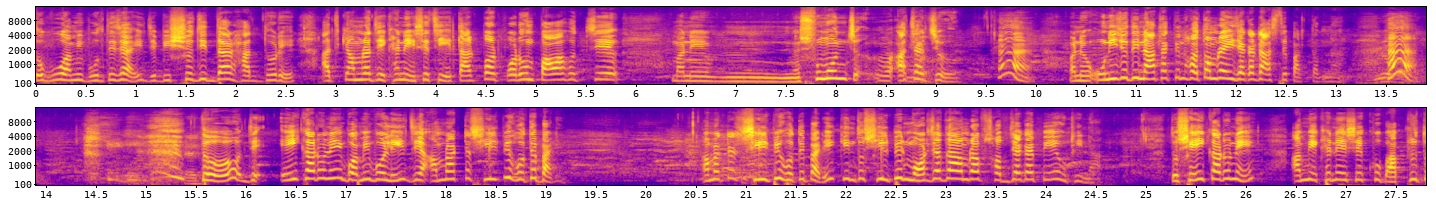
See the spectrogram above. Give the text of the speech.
তবুও আমি বলতে যাই যে বিশ্বজিৎদার হাত ধরে আজকে আমরা যে এখানে এসেছি, তারপর পরম পাওয়া হচ্ছে মানে সুমন আচার্য। হ্যাঁ মানে উনি যদি না থাকতেন হয়তো আমরা এই জায়গাটা আসতে পারতাম না। হ্যাঁ? তো যে এই কারণেই আমি বলি যে আমরা একটা শিল্পী হতে পারি। আমরা একটা শিল্পী হতে পারি, কিন্তু শিল্পীর মর্যাদা আমরা সব জায়গায় পেয়ে উঠি না। তো সেই কারণে আমি এখানে এসে খুব আপ্লুত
